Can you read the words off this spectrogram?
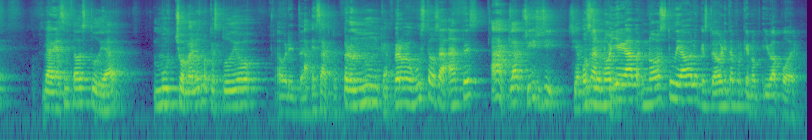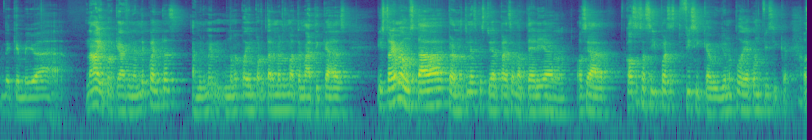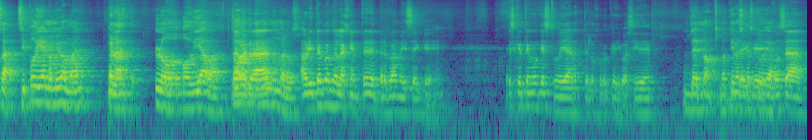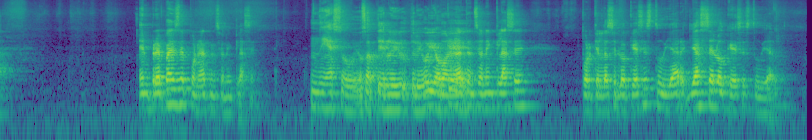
me había sentado a estudiar, mucho menos lo que estudio, ah, Ahorita. exacto, pero nunca. Pero me gusta, o sea, antes, Ah, claro, sí, sí, sí. 100%. o sea, no llegaba, no estudiaba lo que estoy ahorita porque no iba a poder, de que me iba. No, y porque al final de cuentas, a mí no me, no me podía importar menos matemáticas. Historia me gustaba, pero no tenías que estudiar para esa materia. No. O sea, cosas así, pues física, güey. Yo no podía con física. O sea, sí podía, no me iba mal, pero La- lo odiaba. La Todo lo que verdad, números. ahorita cuando la gente de prepa me dice que es que tengo que estudiar, te lo juro que digo así de... De no, no tienes que, estudiar. O sea, en prepa es de poner atención en clase. Ni eso, güey. O sea, te lo digo, te lo digo yo poner que... atención en clase porque lo, lo que es estudiar, ya sé lo que es estudiar,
